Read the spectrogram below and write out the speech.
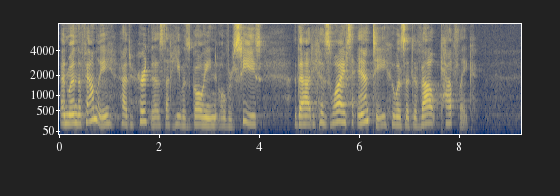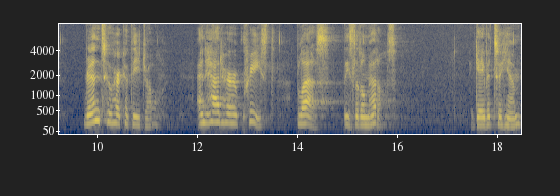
And when the family had heard this, that he was going overseas, that his wife's auntie, who was a devout Catholic, ran to her cathedral and had her priest bless these little medals. Gave it to him.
